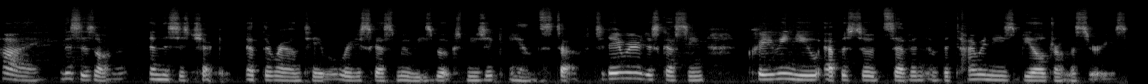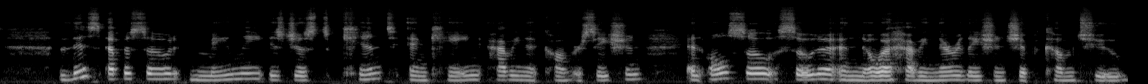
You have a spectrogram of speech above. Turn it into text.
Hi, this is Anna, and this is Check It at the Round Table, where we discuss movies, books, music, and stuff. Today we are discussing Craving You, Episode 7 of the Taiwanese BL drama series. This episode mainly is just Kent and Kane having a conversation, and also Soda and Noah having their relationship come to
